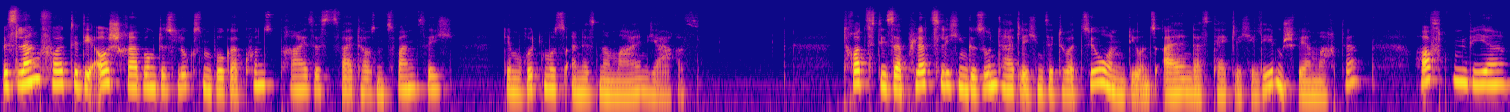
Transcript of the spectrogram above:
Bislang folgte die Ausschreibung des Luxemburger Kunstpreises 2020 dem Rhythmus eines normalen Jahres. Trotz dieser plötzlichen gesundheitlichen Situation, die uns allen das tägliche Leben schwer machte, hofften wir,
